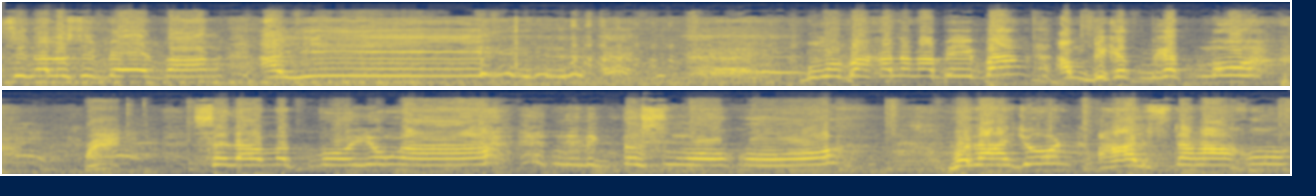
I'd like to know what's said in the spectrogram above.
sinalo si Bebang, ayi! Bumaba ka na nga, Bebang, ang bigat-bigat mo. Salamat, Boyong ah, niligtas mo ko. Wala yun, aalis na nga ako.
